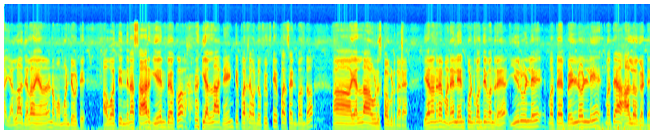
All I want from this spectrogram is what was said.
ಎಲ್ಲ ಅದೆಲ್ಲ ಏನಂದರೆ ನಮ್ಮ ಅಮ್ಮನ ಡ್ಯೂಟಿ ಅವತ್ತಿನ ದಿನ ಸಾರಿಗೆ ಏನು ಬೇಕೋ ಎಲ್ಲ ನೈಂಟಿ ಪರ್ಸೆಂಟ್ ಒಂದು ಫಿಫ್ಟಿ ಪರ್ಸೆಂಟ್ ಬಂದು ಎಲ್ಲ ಉಣಿಸ್ಕೊಬಿಡ್ತಾರೆ. ಏನಂದರೆ ಮನೇಲಿ ಏನು ಕೊಂಡ್ಕೊತೀವಿ ಅಂದರೆ ಈರುಳ್ಳಿ ಮತ್ತು ಬೆಳ್ಳುಳ್ಳಿ ಮತ್ತು ಆಲೂಗಡ್ಡೆ.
